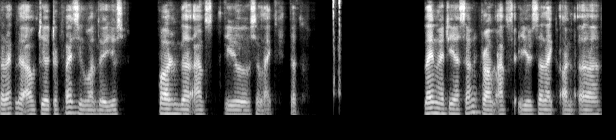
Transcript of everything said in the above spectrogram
Select the audio device you want to use for the apps you selected play media sound from apps you select on a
